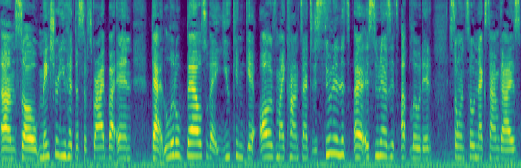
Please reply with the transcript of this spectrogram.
Um, so make sure you hit the subscribe button, that little bell, so that you can get all of my content as soon as it's uh, as soon as it's uploaded. So until next time, guys.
